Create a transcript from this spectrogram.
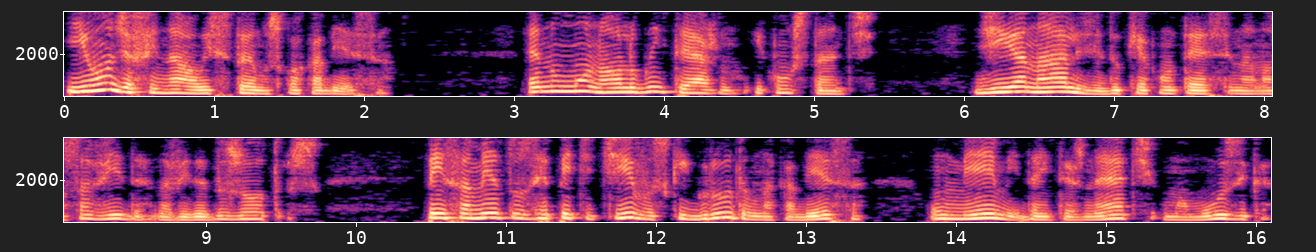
E onde afinal estamos com a cabeça? É num monólogo interno e constante, de análise do que acontece na nossa vida, na vida dos outros. Pensamentos repetitivos que grudam na cabeça, um meme da internet, uma música,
